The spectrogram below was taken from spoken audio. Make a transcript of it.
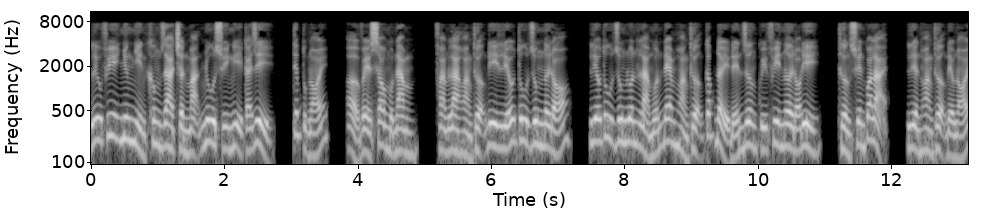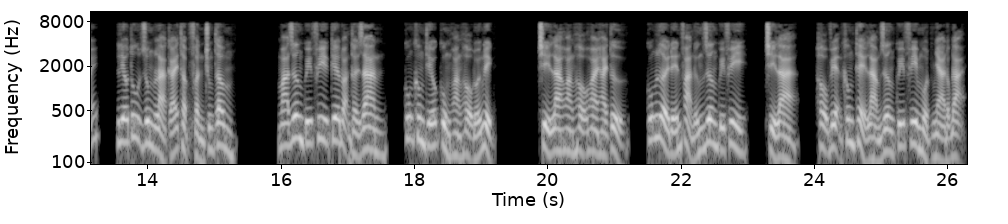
Lưu Phi nhưng nhìn không ra Trần Mạn Nhu suy nghĩ cái gì, tiếp tục nói, ở về sau một năm, phàm là hoàng thượng đi Liêu tu dung nơi đó, Liêu tu dung luôn là muốn đem hoàng thượng cấp đẩy đến dương quý phi nơi đó đi, thường xuyên qua lại, liền hoàng thượng đều nói, Liêu tu dung là cái thập phần trung tâm. Mà dương quý phi kia đoạn thời gian, cũng không thiếu cùng hoàng hậu đối nghịch. Chỉ là hoàng hậu hoài hài tử, cũng lười đến phản ứng dương quý phi, chỉ là, hậu viện không thể làm dương quý phi một nhà độc đại.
